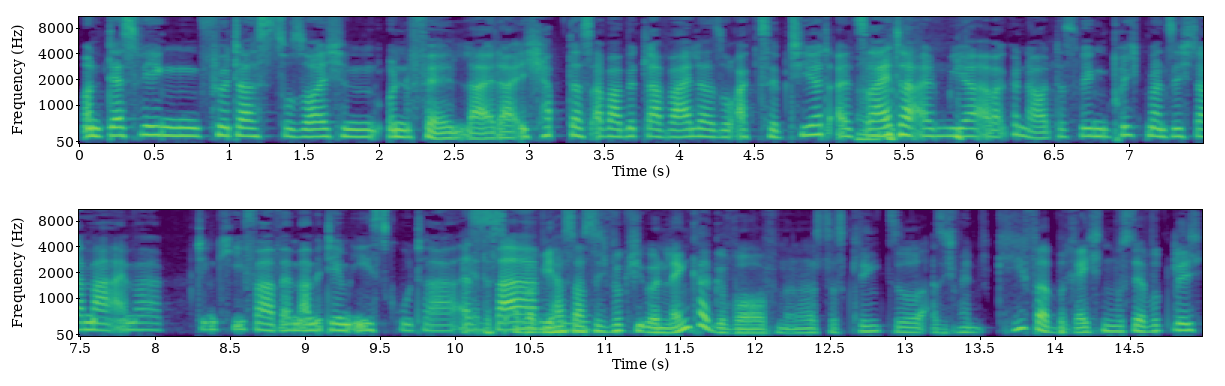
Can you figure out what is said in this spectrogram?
und deswegen führt das zu solchen Unfällen leider. Ich habe das aber mittlerweile so akzeptiert als Seite an mir. Aber genau, deswegen bricht man sich da mal einmal den Kiefer, wenn man mit dem E-Scooter. Also Ja, es das, war, aber wie hast du das nicht wirklich über den Lenker geworfen? Oder? Das klingt so, also ich meine, Kieferbrechen muss ja wirklich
